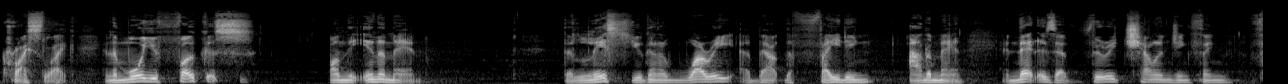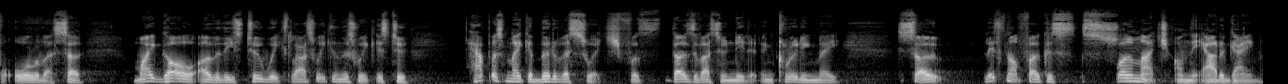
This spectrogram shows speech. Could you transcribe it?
Christ like. And the more you focus on the inner man, the less you're going to worry about the fading outer man. And that is a very challenging thing for all of us. So my goal over these two weeks, last week and this week, is to help us make a bit of a switch for those of us who need it, including me. So let's not focus so much on the outer game,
